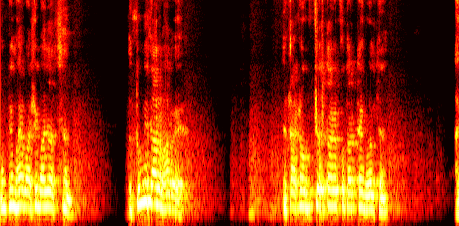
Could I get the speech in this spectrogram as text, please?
বঙ্কিম হয়ে বাসি বাজাচ্ছেন। তো তুমি কার ভাবে? এটা একটা উচ্চ স্তরের কোথার থেকে বলছেন। আর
